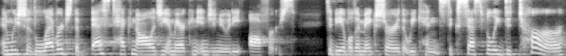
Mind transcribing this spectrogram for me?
and we should leverage the best technology American ingenuity offers to be able to make sure that we can successfully deter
